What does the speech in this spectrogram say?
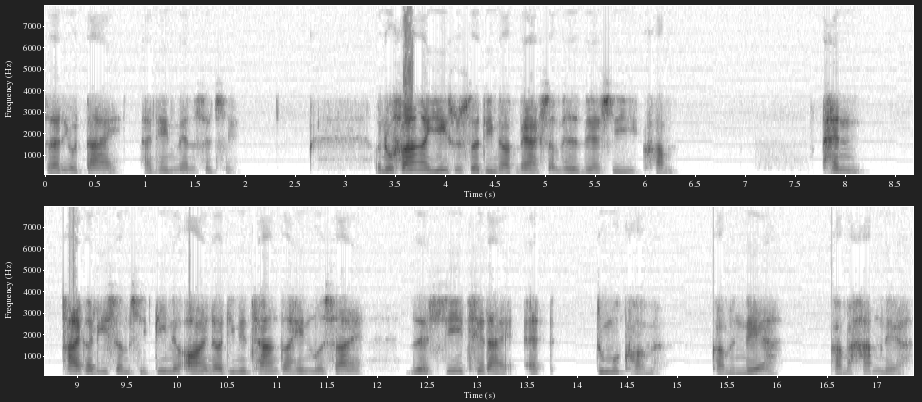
så er det jo dig, han henvender sig til. Og nu fanger Jesus så din opmærksomhed ved at sige, kom. Han trækker ligesom dine øjne og dine tanker hen mod sig ved at sige til dig, at du må komme. Komme nær, komme ham nær.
